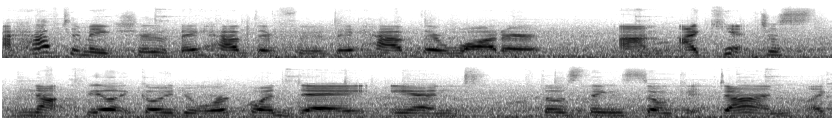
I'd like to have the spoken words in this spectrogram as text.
I have to make sure that they have their food, they have their water. Um, I can't just not feel like going to work one day and those things don't get done. Like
